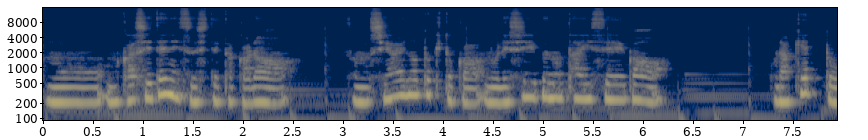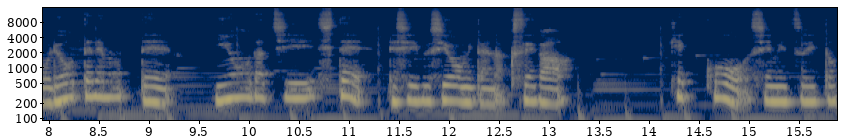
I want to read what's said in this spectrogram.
その、昔テニスしてたから、その試合の時とかのレシーブの体勢が、ラケットを両手で持って仁王立ちしてレシーブしようみたいな癖が構染みついとっ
